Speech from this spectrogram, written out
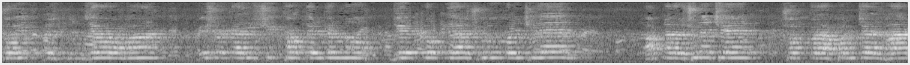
শহীদ জিয়াউর রহমান বেসরকারি শিক্ষকদের জন্য যে প্রক্রিয়া শুরু করেছিলেন আপনারা শুনেছেন, শতকরা পঞ্চাশ ভাগ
